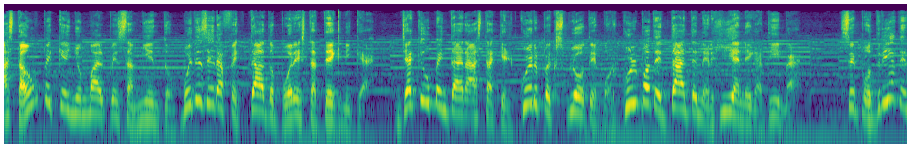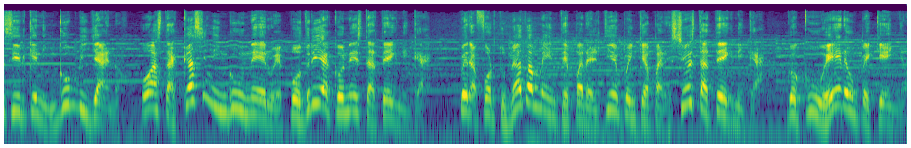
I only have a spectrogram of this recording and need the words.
hasta un pequeño mal pensamiento puede ser afectado por esta técnica, ya que aumentará hasta que el cuerpo explote por culpa de tanta energía negativa. Se podría decir que ningún villano, o hasta casi ningún héroe podría con esta técnica, pero afortunadamente para el tiempo en que apareció esta técnica, Goku era un pequeño,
